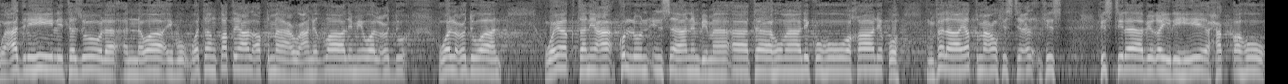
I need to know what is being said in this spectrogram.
وعدله لتزول النوائب وتنقطع الأطماع عن الظالم والعدو والعدوان ويقتنع كل إنسان بما آتاه مالكه وخالقه فلا يطمع في, في, في استلاب غيره حقه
